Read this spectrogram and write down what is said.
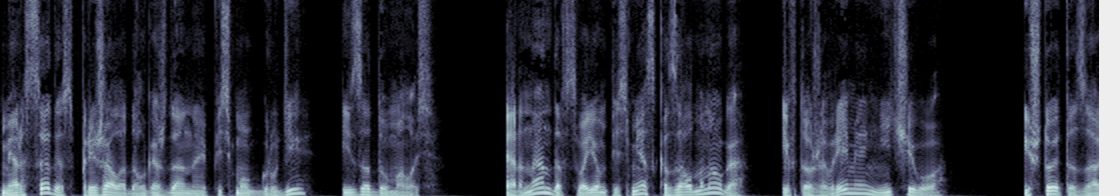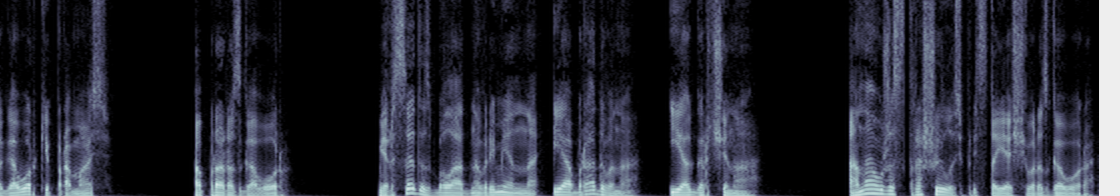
Мерседес прижала долгожданное письмо к груди и задумалась. Эрнандо в своем письме сказал много и в то же время ничего. И что это за оговорки про мазь? А про разговор? Мерседес была одновременно и обрадована, и огорчена. Она уже страшилась предстоящего разговора,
